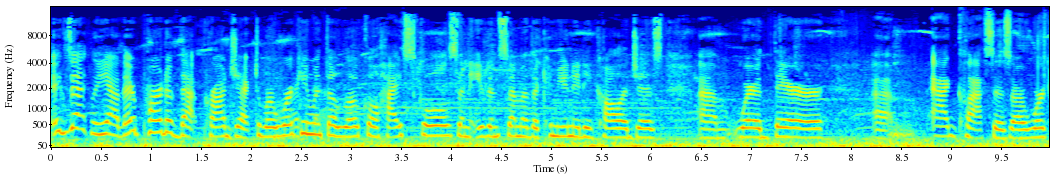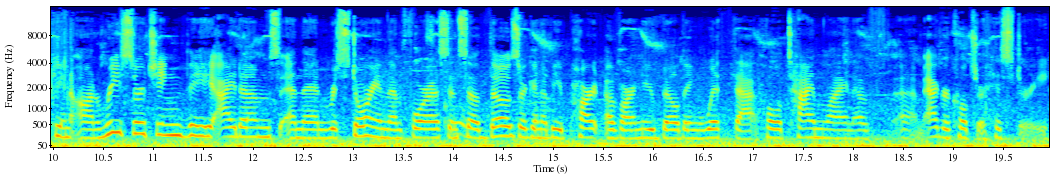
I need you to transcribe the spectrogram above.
Exactly, yeah, they're part of that project. We're working with the local high schools and even some of the community colleges um, where their um, ag classes are working on researching the items and then restoring them for us. And so those are going to be part of our new building with that whole timeline of um, agriculture history.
